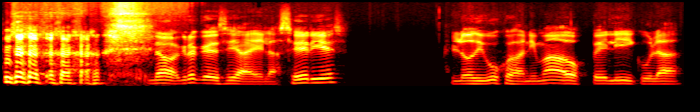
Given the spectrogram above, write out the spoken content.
No, creo que decía eh, las series, los dibujos animados, películas.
